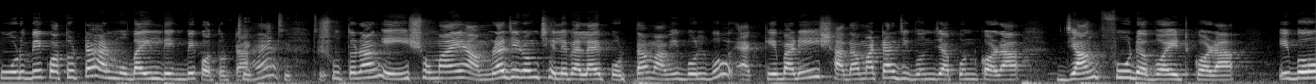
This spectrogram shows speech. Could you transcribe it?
পড়বে কতটা আর মোবাইল দেখবে কতটা? হ্যাঁ। সুতরাং এই সময়ে আমরা যেরকম ছেলেবেলায় পড়তাম আমি বলব একেবারেই সাদামাটা জীবনযাপন করা জাঙ্ক ফুড অ্যাভয়েড করা এবং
